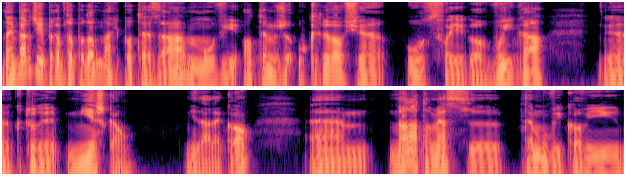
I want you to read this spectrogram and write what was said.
Najbardziej prawdopodobna hipoteza mówi o tym, że ukrywał się u swojego wujka, e, który mieszkał niedaleko. No natomiast e, temu wujkowi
